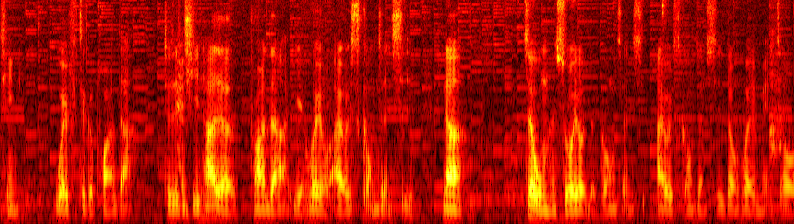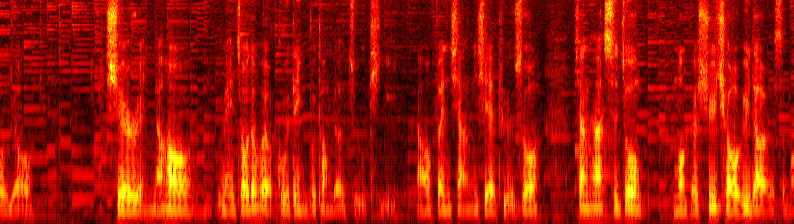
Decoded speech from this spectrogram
team，Wave 这个 product，就是其他的 product 也会有 iOS 工程师。那这我们所有的工程师，iOS 工程师都会每周有 sharing，然后每周都会有固定不同的主题，然后分享一些，比如说像他实作某个需求遇到了什么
